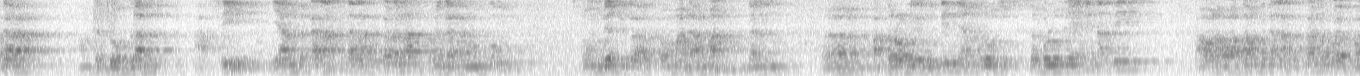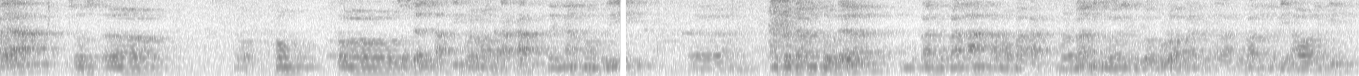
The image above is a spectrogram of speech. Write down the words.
ada hampir 12 aksi yang sekarang kita lakukan adalah penegakan hukum, kemudian juga pemadaman dan eh, patroli rutin yang terus. Sebelumnya ini nanti awal-awal tahun kita lakukan upaya-upaya sos, eh, pem- pe- sosialisasi kepada masyarakat dengan memberi eh, metode-metode pembukaan-pembukaan lahan tambah bahan. Mudah-mudahan di 2020 akan kita lakukan lebih awal lagi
